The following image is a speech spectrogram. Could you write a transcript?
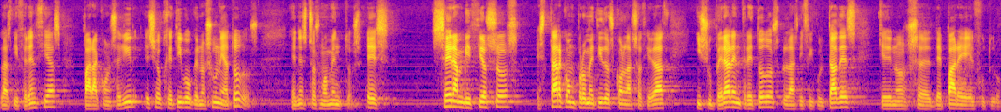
las diferencias para conseguir ese objetivo que nos une a todos en estos momentos, es ser ambiciosos, estar comprometidos con la sociedad y superar entre todos las dificultades que nos eh, depare el futuro.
